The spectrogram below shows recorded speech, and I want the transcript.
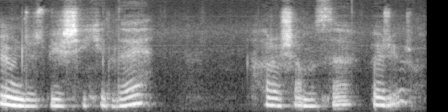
Dümdüz bir şekilde haroşamızı örüyorum.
